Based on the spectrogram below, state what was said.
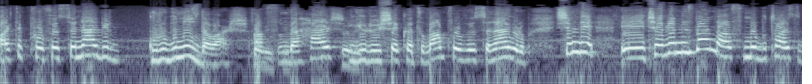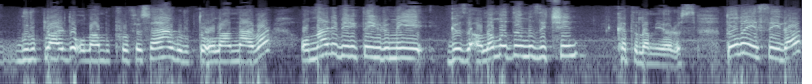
artık profesyonel bir grubunuz da var Tabii aslında. ki. Her Tabii. yürüyüşe katılan profesyonel grup. Şimdi e, çevremizden de aslında bu tarz gruplarda olan, bu profesyonel grupta olanlar var. Onlarla birlikte yürümeyi göze alamadığımız için katılamıyoruz. Dolayısıyla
